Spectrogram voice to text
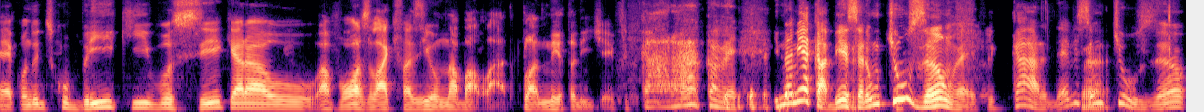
É, quando eu descobri que você, que era o, a voz lá que fazia o Na Balada, Planeta DJ. Falei, caraca, velho. E na minha cabeça era um tiozão, velho. Falei, cara, deve ser é. um tiozão.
